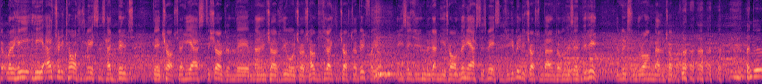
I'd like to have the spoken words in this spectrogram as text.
No, well, he, he actually thought his masons had built the church, and he asked the Sheridan, the man in charge of the old church, how did you like the church I built for you? And he said, you didn't build any at all. And then he asked his masons, did you build a church in Ballintober? And they said, they did. It in the wrong Ballintober. And uh,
